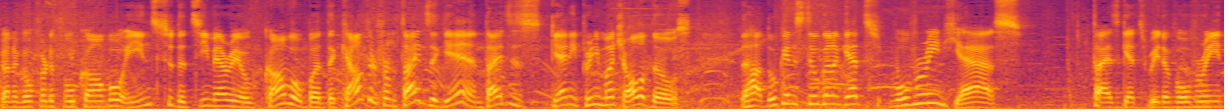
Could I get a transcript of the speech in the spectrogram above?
Gonna go for the full combo into the Team Aerial combo, but the counter from Tides again. Tides is getting pretty much all of those. The Hadouken is still gonna get Wolverine? Yes. Tides gets rid of Wolverine.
